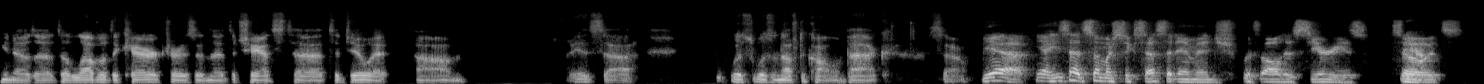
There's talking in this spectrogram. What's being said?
you know the the love of the characters and the the chance to to do it um, is uh, was was enough to call him back. So yeah, yeah, he's had so much success at Image with all his series, so yeah. it's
